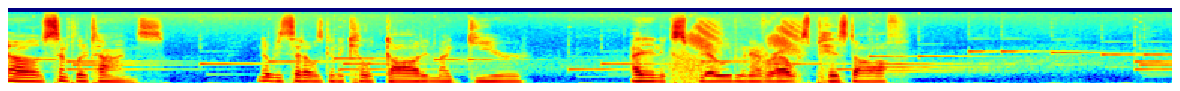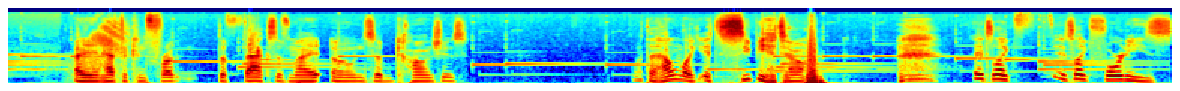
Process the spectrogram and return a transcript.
Oh, simpler times. Nobody said I was gonna kill a god in my gear. I didn't explode whenever I was pissed off. I didn't have to confront the facts of my own subconscious. What the hell? Like, it's sepia tone. it's like, it's like 40s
